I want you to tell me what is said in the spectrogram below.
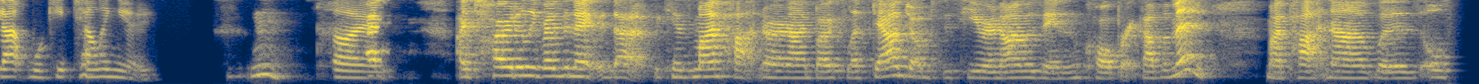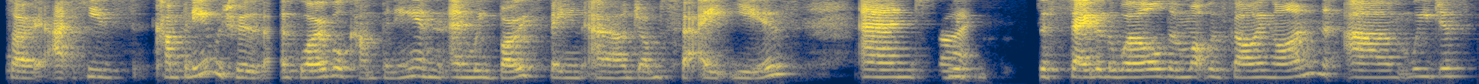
gut will keep telling you. Mm. So I, I totally resonate with that because my partner and I both left our jobs this year and I was in corporate government. My partner was also at his company, which was a global company, and, and we'd both been at our jobs for eight years. And right. the state of the world and what was going on, um, we just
